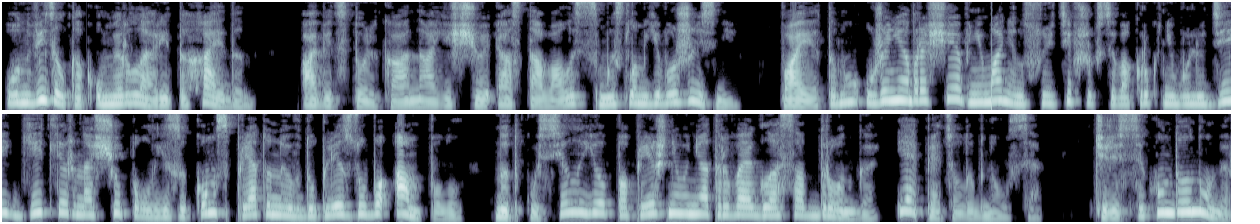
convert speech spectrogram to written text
Он видел, как умерла Рита Хайден, а ведь только она еще и оставалась смыслом его жизни. Поэтому, уже не обращая внимания на суетившихся вокруг него людей, Гитлер нащупал языком спрятанную в дупле зуба ампулу, надкусил ее, по-прежнему не отрывая глаз от Дронга, и опять улыбнулся. Через секунду он умер.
